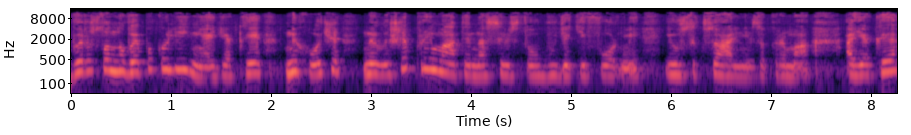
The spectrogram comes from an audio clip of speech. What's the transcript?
Виросло нове покоління, яке не хоче не лише приймати насильство в будь-якій формі і у сексуальній, зокрема, а яке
